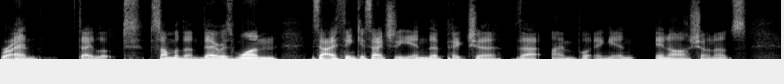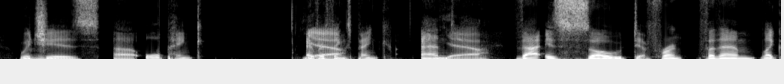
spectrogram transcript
Right. and they looked some of them there is one is that i think it's actually in the picture that i'm putting in in our show notes which is uh all pink Mm-hmm. Yeah. everything's pink and yeah. that is so different for them like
